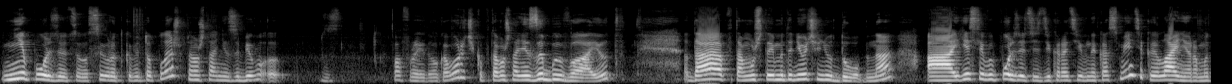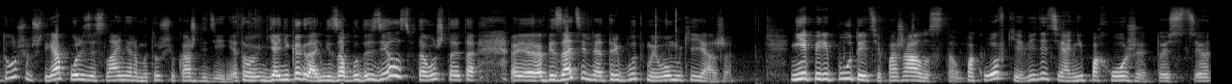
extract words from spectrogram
не пользуются сыворотками Lash, потому что они забивают по Фрейду оговорочка, потому что они забывают, да, потому что им это не очень удобно. А если вы пользуетесь декоративной косметикой, лайнером и тушью, что я пользуюсь лайнером и тушью каждый день. Это я никогда не забуду сделать, потому что это э, обязательный атрибут моего макияжа. Не перепутайте, пожалуйста, упаковки, видите, они похожи. То есть э,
